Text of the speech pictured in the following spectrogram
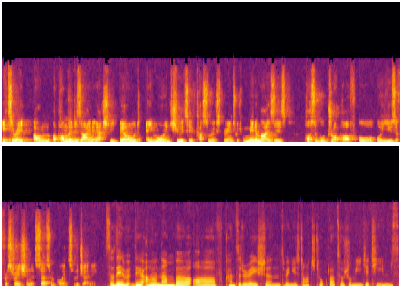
iterate on upon the design and actually build a more intuitive customer experience, which minimizes possible drop off or, or user frustration at certain points of the journey. So there there are a number of considerations when you start to talk about social media teams.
